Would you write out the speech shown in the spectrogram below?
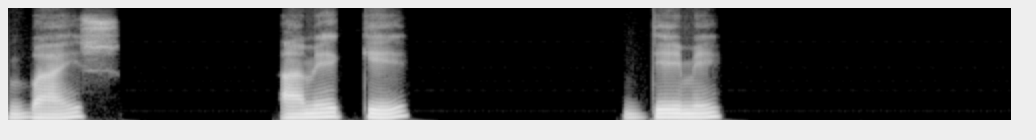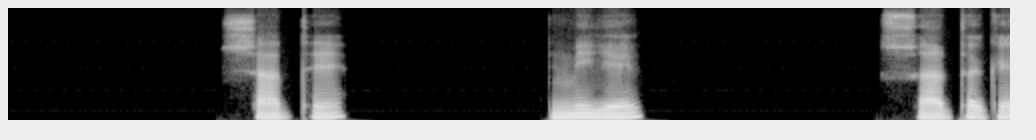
বাইশ আমি কি ডিমি সাথে নিজের স্বার্থকে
